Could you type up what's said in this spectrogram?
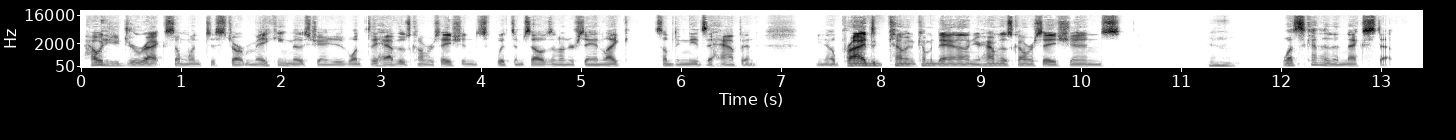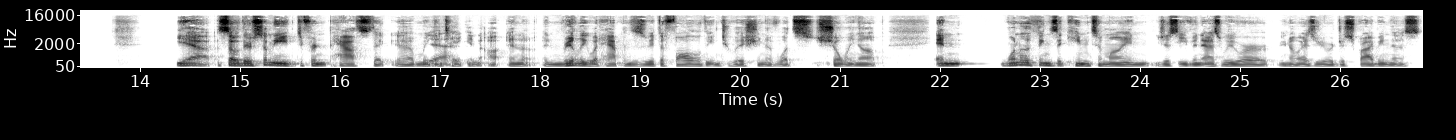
how would you direct someone to start making those changes once they have those conversations with themselves and understand like something needs to happen? You know, pride's coming coming down. You're having those conversations. Yeah. What's kind of the next step? Yeah, so there's so many different paths that um, we yeah. can take, and uh, and and really, what happens is we have to follow the intuition of what's showing up. And one of the things that came to mind, just even as we were, you know, as you were describing this,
